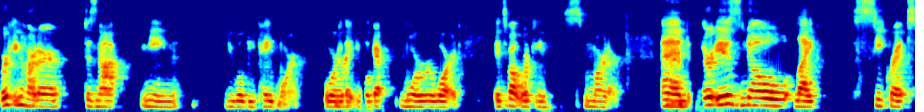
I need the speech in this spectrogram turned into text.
Working harder does not mean you will be paid more or right. that you will get more reward it's about working smarter and there is no like secret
